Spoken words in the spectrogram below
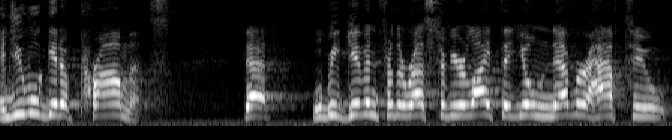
And you will get a promise that will be given for the rest of your life that you'll never have to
